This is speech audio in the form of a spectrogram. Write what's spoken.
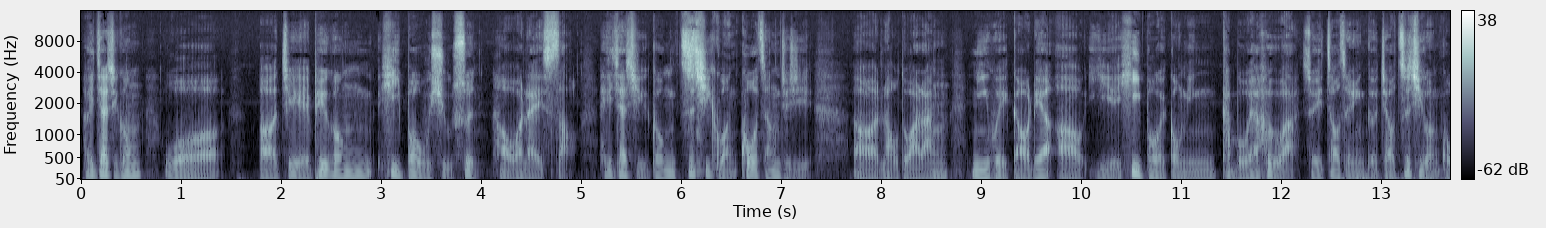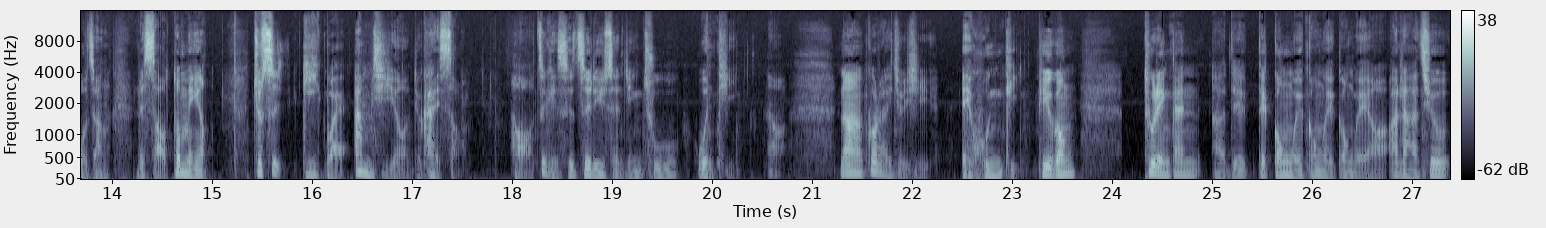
或者是讲我呃，这个、譬如讲肺部受损，好，我来扫。或者是讲支气管扩张，就是呃老大人年岁高了后，伊的肺部的功能较无遐好啊，所以造成一个叫支气管扩张的扫都没有，就是奇怪暗时哦就开始扫，好，这个是自律神经出问题啊。那过来就是会昏去，譬如讲突然间啊，在在恭维恭维恭维哦，啊那就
